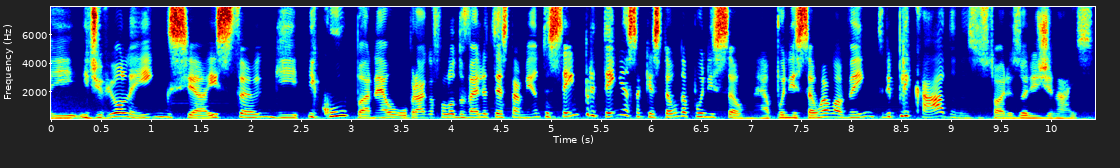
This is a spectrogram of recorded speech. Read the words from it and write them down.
e, e de violência e sangue e culpa, né? O Braga falou do Velho Testamento e sempre tem essa questão da punição, né? A punição ela vem triplicada nas histórias originais.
